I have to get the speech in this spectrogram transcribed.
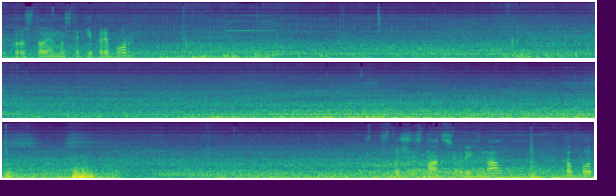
Використовуємо ось такий прибор. «116 оригінал капот,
